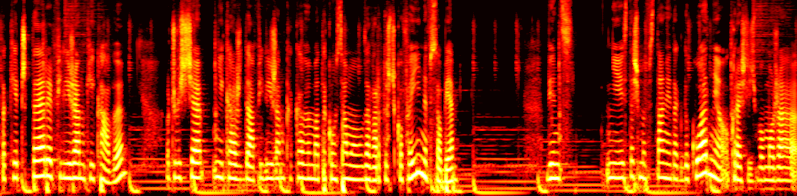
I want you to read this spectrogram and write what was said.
takie cztery filiżanki kawy. Oczywiście nie każda filiżanka kawy ma taką samą zawartość kofeiny w sobie, więc nie jesteśmy w stanie tak dokładnie określić, bo może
